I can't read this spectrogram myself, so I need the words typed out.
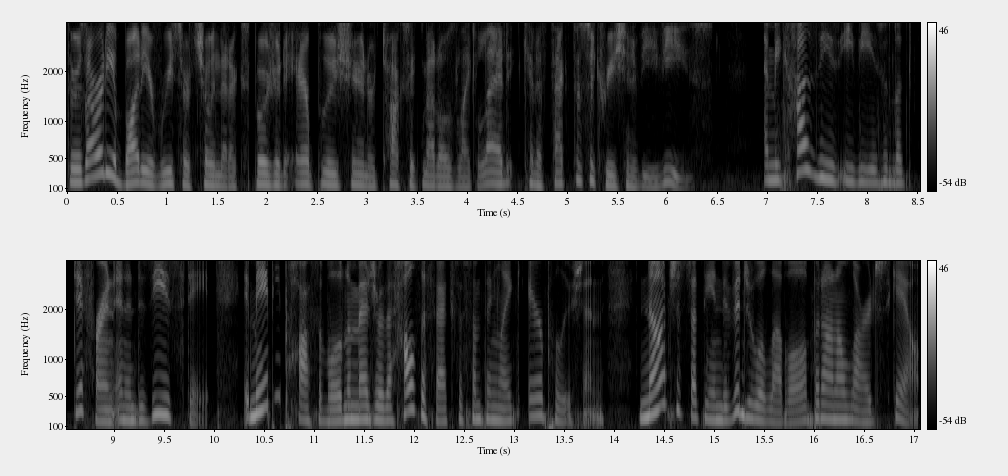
There is already a body of research showing that exposure to air pollution or toxic metals like lead can affect the secretion of EVs. And because these EVs would look different in a disease state, it may be possible to measure the health effects of something like air pollution, not just at the individual level, but on a large scale.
